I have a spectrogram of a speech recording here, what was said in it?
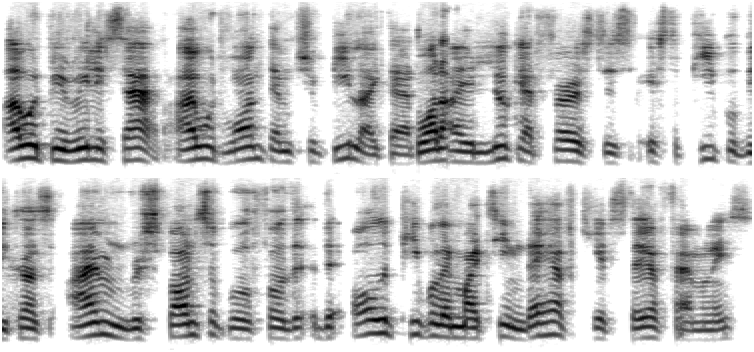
I would be really sad. I would want them to be like that. What I look at first is is the people because I'm responsible for the, the, all the people in my team. They have kids, they have families.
